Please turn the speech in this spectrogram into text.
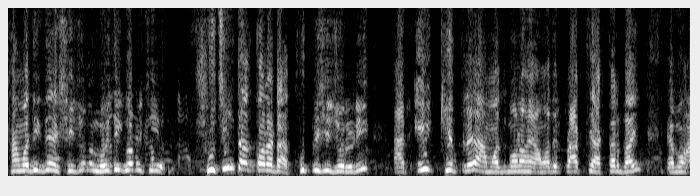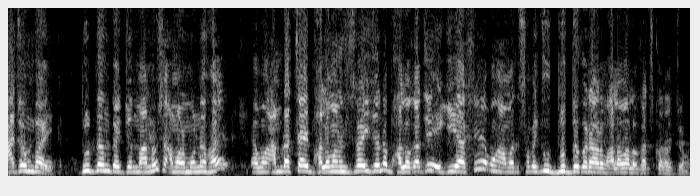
সাংবাদিকদের সেই জন্য নৈতিকভাবে সুচিন্তা করাটা খুব বেশি জরুরি। আর এই ক্ষেত্রে আমাদের মনে হয় আমাদের প্রার্থী আক্তার ভাই এবং আজম ভাই দুর্দান্ত একজন মানুষ আমার মনে হয়, এবং আমরা চাই ভালো মানুষরাই যেন ভালো কাজে এগিয়ে আসে এবং আমাদের সবাইকে উদ্বুদ্ধ করে আরও ভালো ভালো কাজ করার জন্য।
